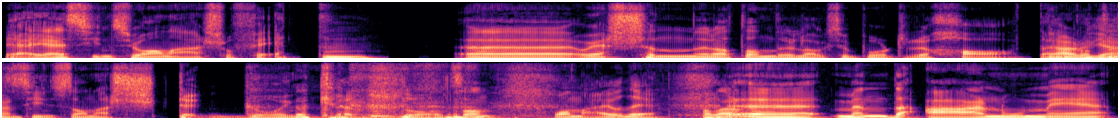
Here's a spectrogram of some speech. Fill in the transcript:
Jeg, jeg syns jo han er så fet. Mm. Uh, og jeg skjønner at andre lagsupportere hater er ham, at de syns han er stygg og en kødd og alt sånt. Og han er jo det. Er det. Uh, men det er noe med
